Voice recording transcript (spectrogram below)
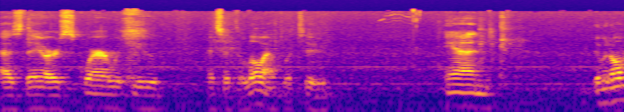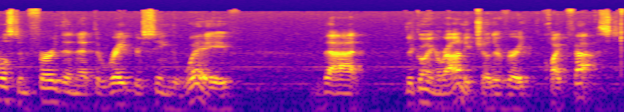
As they are square with you, it's at the low amplitude. And it would almost infer then at the rate you're seeing the wave that they're going around each other very quite fast.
